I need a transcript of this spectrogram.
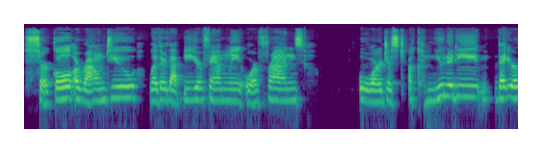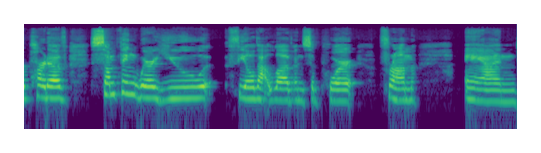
circle around you, whether that be your family or friends or just a community that you're a part of, something where you feel that love and support from and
